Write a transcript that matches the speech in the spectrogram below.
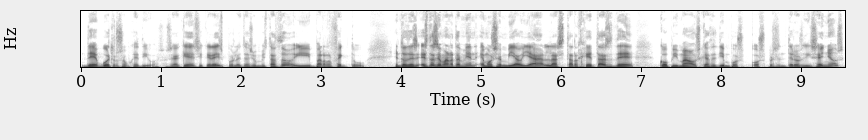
vuestros objetivos. O sea que, si queréis, pues le echáis un vistazo y perfecto. Entonces, esta semana también hemos enviado ya las tarjetas de CopyMouse, que hace tiempo os, os presenté los diseños,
